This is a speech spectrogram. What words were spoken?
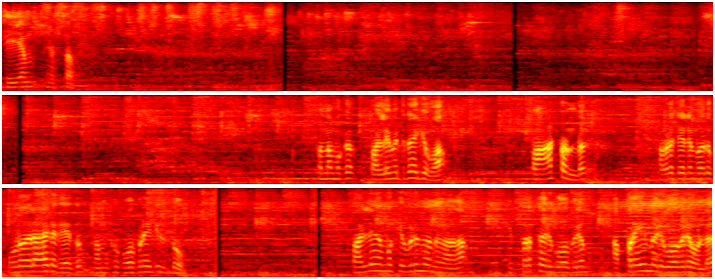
C M S F. ഇപ്പം നമുക്ക് പള്ളിമിറ്റത്തേക്ക് പോവാം. പാട്ടുണ്ട്. അവിടെ ചെല്ലുമ്പോൾ അത് കൂടുതലായിട്ട് കേൾക്കും. നമുക്ക് കോപ്പറേറ്റ് കിട്ടും പള്ളി നമുക്ക് ഇവിടെ നിന്ന് കാണാം. ഇപ്പുറത്തെ ഒരു ഗോപുരം അപ്പുറയും ഒരു ഗോപുരമുണ്ട്.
